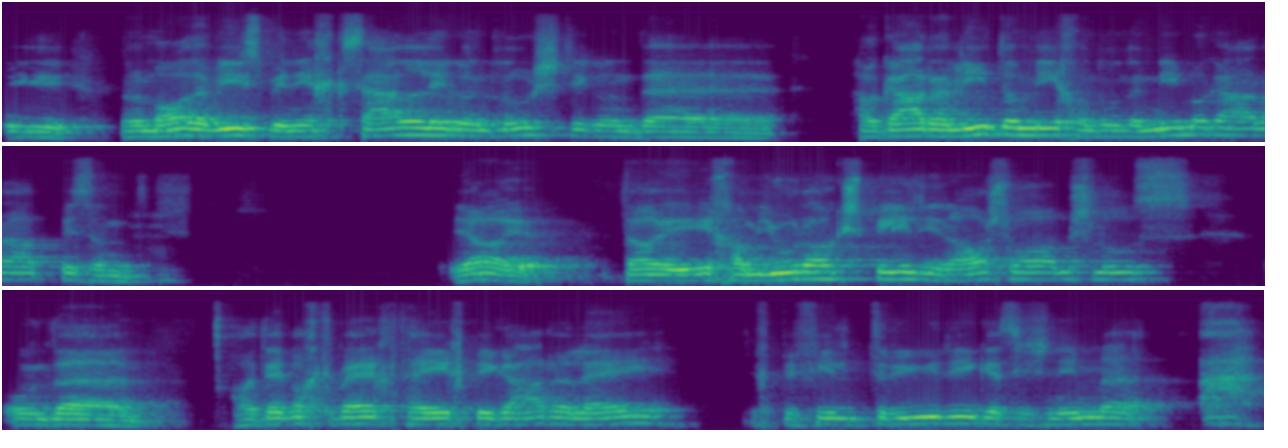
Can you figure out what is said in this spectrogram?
bin, normalerweise bin ich gesellig und lustig und äh, habe gerne Lied um mich und unternehme gerne etwas. Und ja, da, ich habe Jura gespielt in Aschua am Schluss und äh, habe einfach gemerkt, hey, ich bin gerne allein, ich bin viel traurig, es ist nicht mehr, ah,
